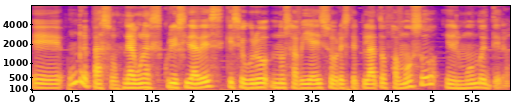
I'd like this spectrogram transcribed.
eh, un repaso de algunas curiosidades que seguro no sabíais sobre este plato famoso en el mundo entero.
